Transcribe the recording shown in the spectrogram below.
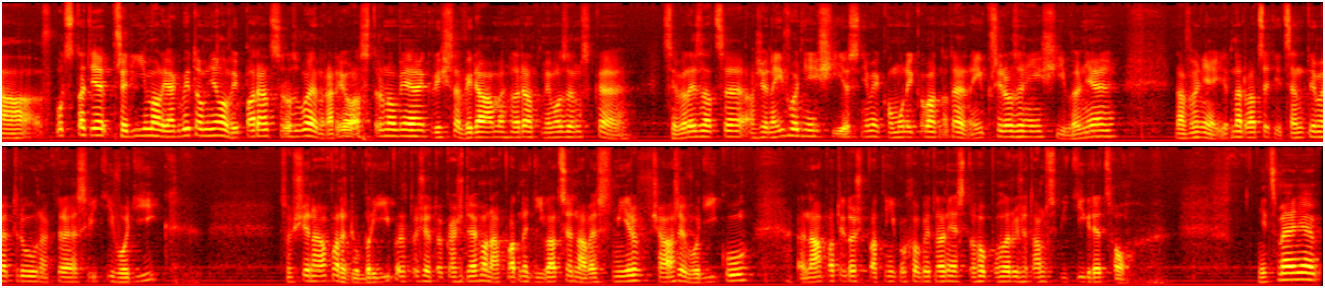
A v podstatě předjímal, jak by to mělo vypadat s rozvojem radioastronomie, když se vydáme hledat mimozemské civilizace a že nejvhodnější je s nimi komunikovat na té nejpřirozenější vlně, na vlně 21 cm, na které svítí vodík, což je nápad dobrý, protože to každého napadne dívat se na vesmír v čáře vodíku. Nápad je to špatný pochopitelně z toho pohledu, že tam svítí kde co. Nicméně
